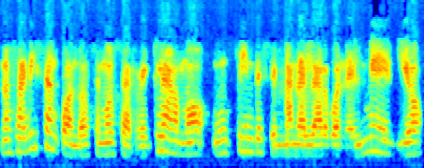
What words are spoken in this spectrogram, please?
nos avisan cuando hacemos el reclamo, un fin de semana largo en el medio,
